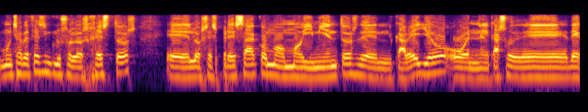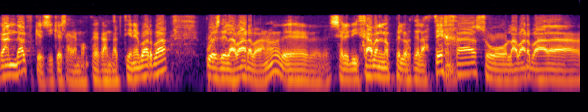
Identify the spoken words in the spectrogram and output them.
muchas veces incluso los gestos eh, los expresa como movimientos del cabello o en el caso de, Gandalf, que sí que sabemos que Gandalf tiene barba, pues de la barba, ¿no? se le erizaban los pelos de las cejas o la barba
